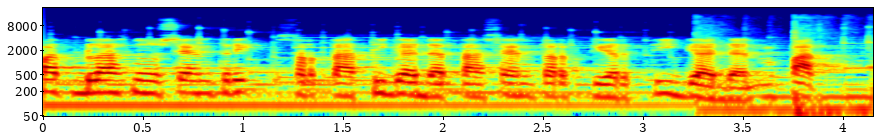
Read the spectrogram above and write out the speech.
14 nucentric, serta 3 data center tier 3 dan 4.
